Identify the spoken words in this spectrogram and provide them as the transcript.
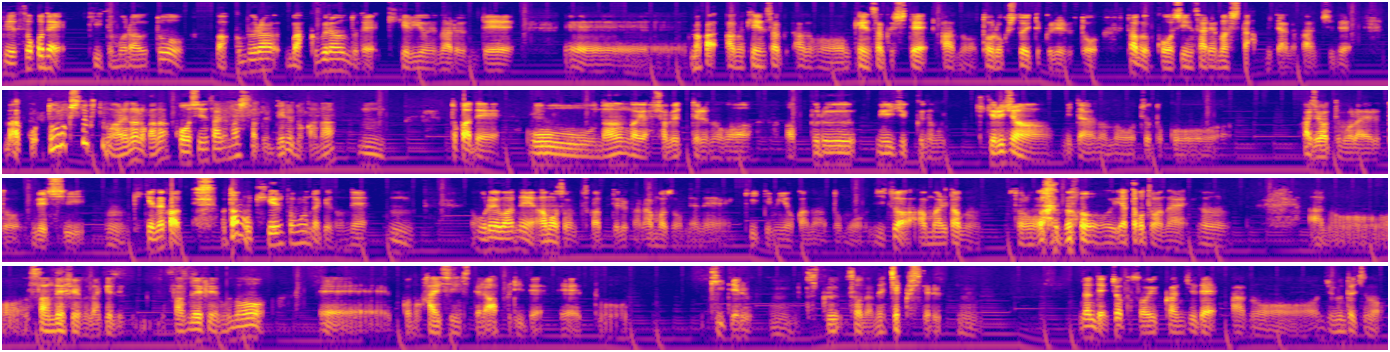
で、そこで聞いてもらうと、バックブラ、バックグラウンドで聞けるようになるんで、えー、なんか、あの、検索、あの、検索して、あの、登録しといてくれると、多分更新されました、みたいな感じで。まあ、登録しとくともあれなのかな？更新されましたって出るのかな？うん。とかで、おー、なんか喋ってるのが、Apple Music でも聞けるじゃん、みたいなのをちょっとこう、味わってもらえると嬉しい。うん、聞けなかった。多分聞けると思うんだけどね。うん。俺はね、アマゾン使ってるからアマゾンでね、聞いてみようかなと思う。実はあんまり多分、その、あの、やったことはない。うん。あの、サンデーフェムだけで、サンデーフェムの、えー、この配信してるアプリで、えっ、ー、と、聞いてる。うん、聞く。そうだね、チェックしてる。うん。なんで、ちょっとそういう感じで、あの、自分たちの、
